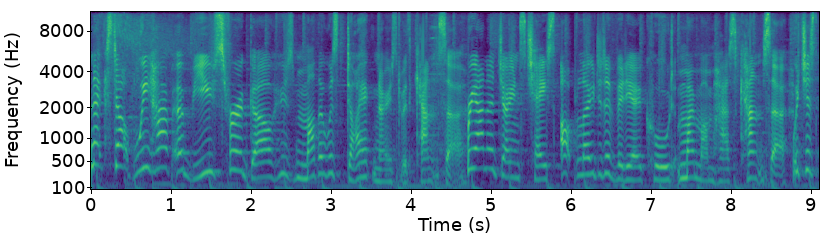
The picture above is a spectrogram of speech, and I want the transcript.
Next up, we have abuse for a girl whose mother was diagnosed with cancer. Brianna Jones Chase uploaded a video called My Mum Has Cancer, which is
